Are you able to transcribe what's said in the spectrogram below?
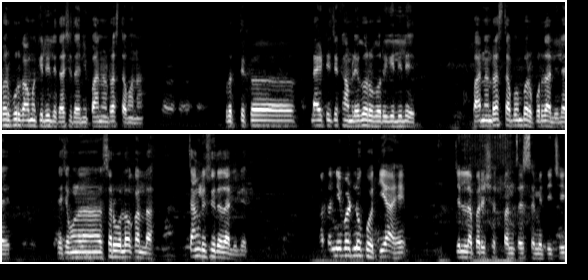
भरपूर कामं केलेली आहेत आशाताईंनी पानन रस्ता म्हणा. प्रत्येक अं, लाईटीचे खांबळे घरोघरी गेलेले आहेत. पानन रस्ता पण भरपूर झालेला आहे त्याच्यामुळं सर्व लोकांना चांगली सुविधा झालेली आहे आता निवडणूक होती आहे जिल्हा परिषद पंचायत समितीची.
